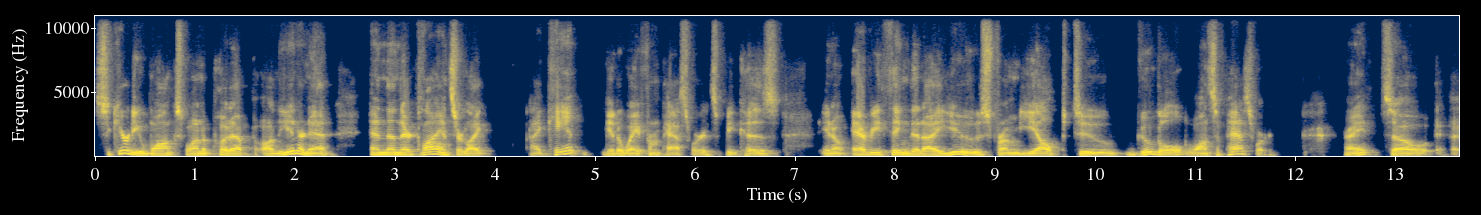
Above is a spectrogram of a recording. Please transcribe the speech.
security wonks want to put up on the internet. And then their clients are like, I can't get away from passwords because, you know, everything that I use from Yelp to Google wants a password right? So uh,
